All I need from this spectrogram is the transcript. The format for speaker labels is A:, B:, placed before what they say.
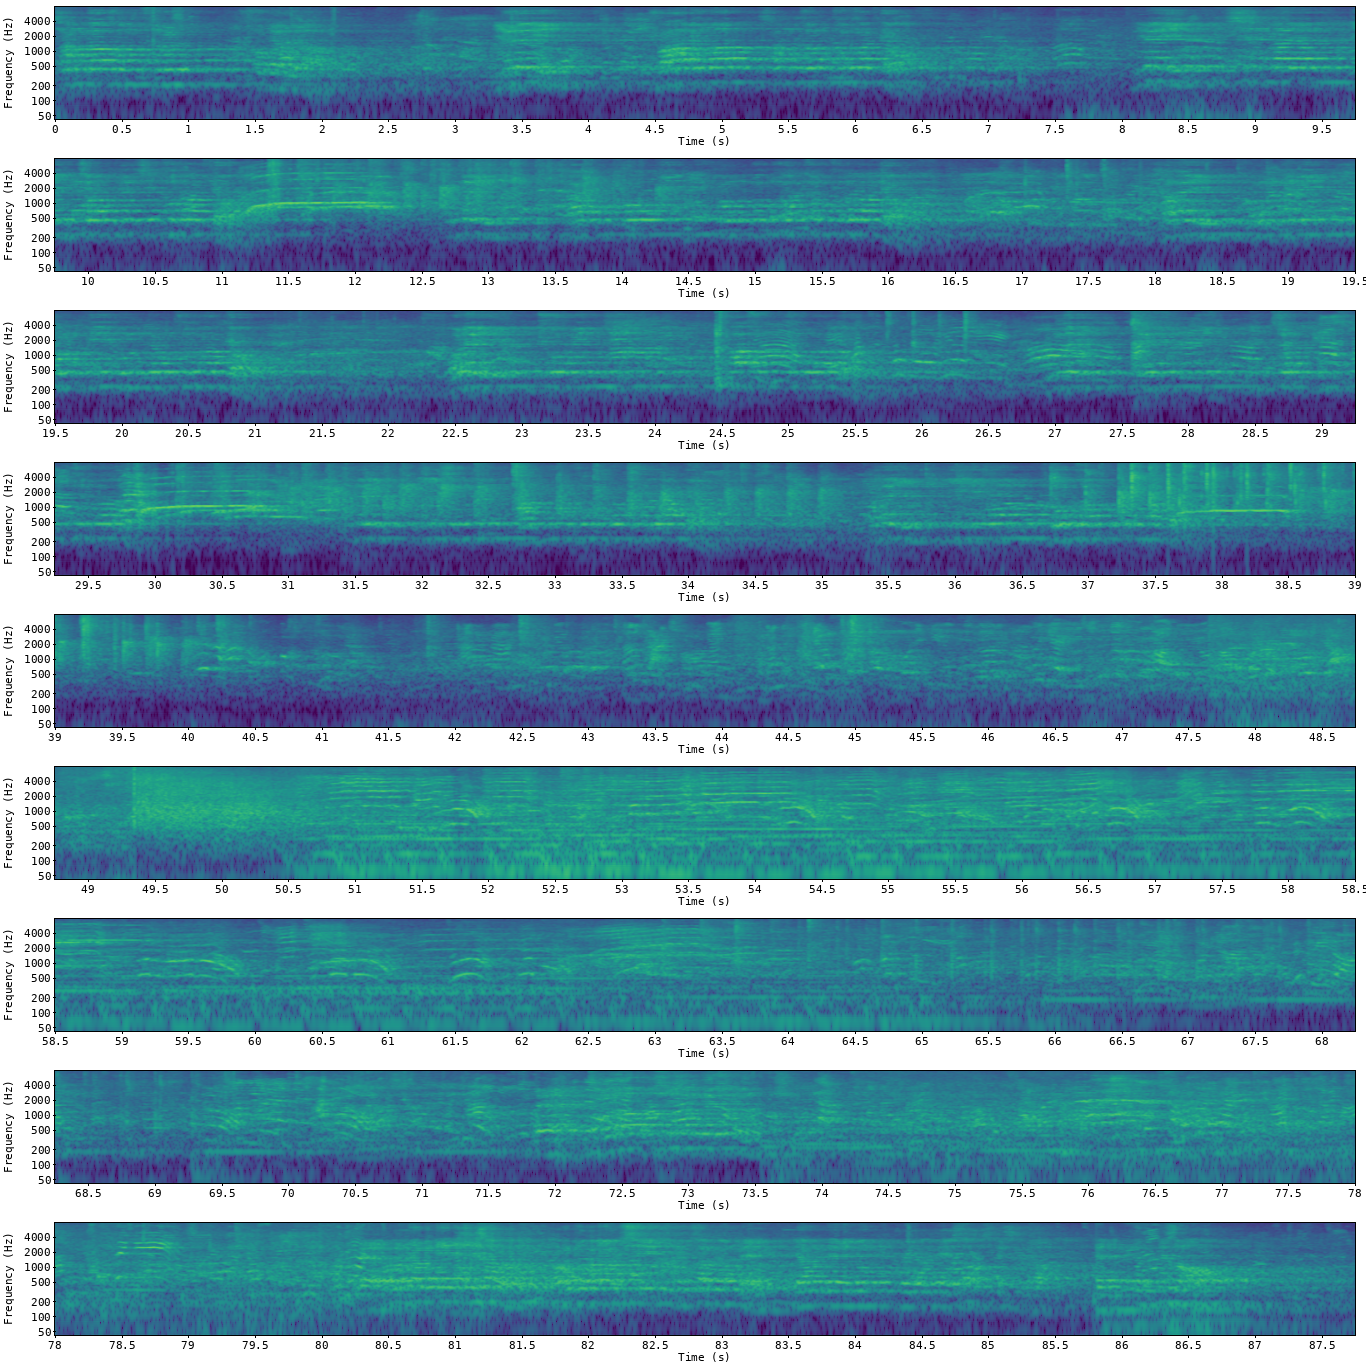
A: 참가 선수를 소개합니다. 1레인 좌유나 삼성초등학교 2레인 신나연 인천일신초등학교. 3레인 강포인 경북서천초등학교 4레인 공주민 경기문정초등학교 5레인 주민지 사승초등학교
B: 청소 회원이
A: 6레인 대순진 인천일신초등학교 선생님 이승민 강릉성중초등학교 선생님 이희원 동성초등학교
B: 이게 이 친구 거 아니에요?
A: 네, 시상은 광주광역시 육상연맹 양대동 회장에서 하겠습니다. 네, 계속해서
